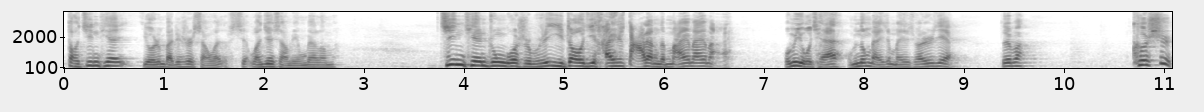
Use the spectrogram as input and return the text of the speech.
到今天，有人把这事想完想完全想明白了吗？今天中国是不是一着急还是大量的买买买？我们有钱，我们能买下买下全世界，对吧？”可是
